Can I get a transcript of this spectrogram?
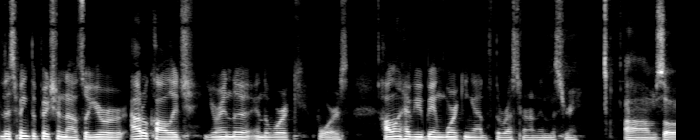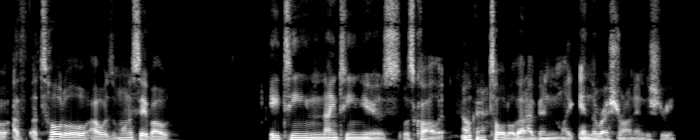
let's paint the picture now so you're out of college you're in the in the workforce how long have you been working at the restaurant industry um, so a, a total I was want to say about 18, 19 years. Let's call it okay total that I've been like in the restaurant industry.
